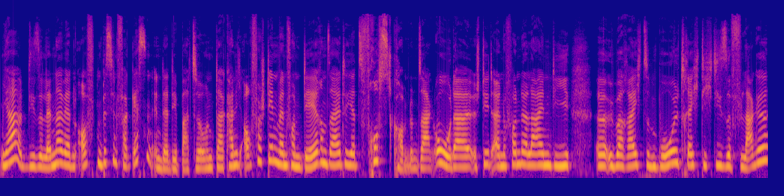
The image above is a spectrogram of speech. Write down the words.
ja, diese Länder werden oft ein bisschen vergessen in der Debatte. Und da kann ich auch verstehen, wenn von deren Seite jetzt Frust kommt und sagt, oh, da steht eine von der Leyen, die äh, überreicht symbolträchtig diese Flagge.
